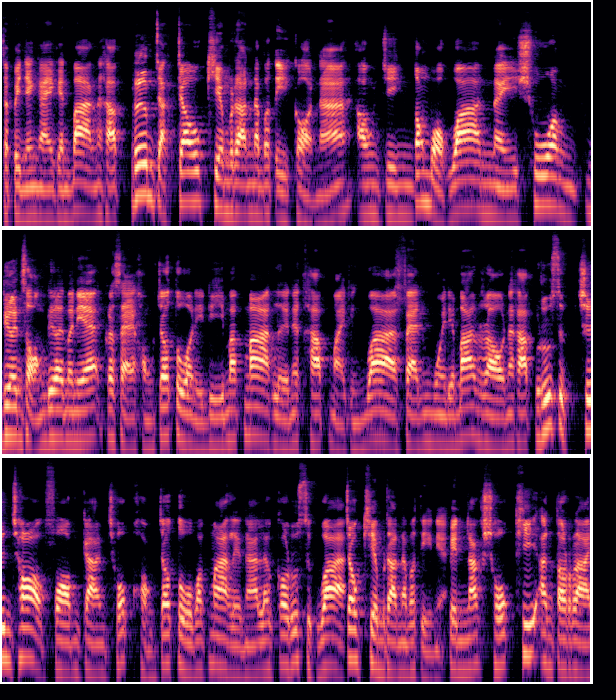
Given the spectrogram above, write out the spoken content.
จะเป็นยังไงกันบ้างนะครับ เริ่มจากเจ้าเคียมรันนาบติก่อนนะ เอาจริงต้องบอกว่าในช่วงเดือน 2 เดือนมาเนี้ยกระแสของเจ้าตัวนี่ดีมาก ๆ เลยนะครับ หมายถึงว่าแฟนมวยในบ้านเรานะครับ รู้สึกชื่นชอบฟอร์มการชกของเจ้าตัวมาก ๆ เลยนะ แล้วก็รู้สึกว่าเจ้าเคียมรันนาบติเนี่ยเป็นนักชกที่อันตราย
